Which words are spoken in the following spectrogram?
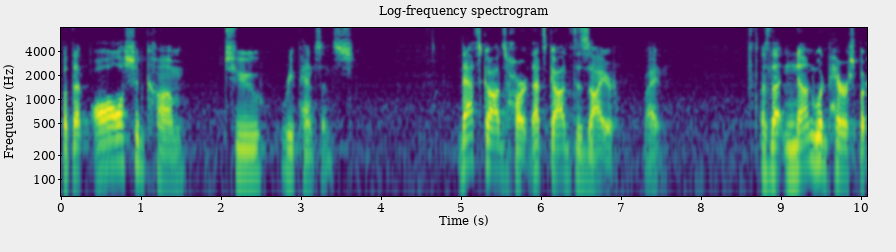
but that all should come to repentance. That's God's heart. That's God's desire, right? As that none would perish, but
